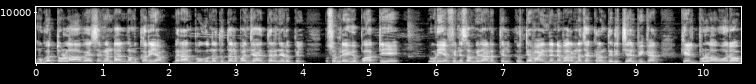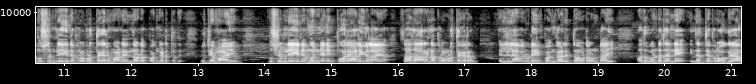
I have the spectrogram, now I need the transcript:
മുഖത്തുള്ള ആവേശം കണ്ടാൽ നമുക്കറിയാം വരാൻ പോകുന്ന ത്രിതല പഞ്ചായത്ത് തെരഞ്ഞെടുപ്പിൽ മുസ്ലിം ലീഗ് പാർട്ടിയെ യു ഡി എഫിന്റെ സംവിധാനത്തിൽ കൃത്യമായും തന്നെ ഭരണചക്രം തിരിച്ചേൽപ്പിക്കാൻ കേൾപ്പുള്ള ഓരോ മുസ്ലിം ലീഗിന്റെ പ്രവർത്തകരുമാണ് ഇന്നവിടെ പങ്കെടുത്തത്. കൃത്യമായും മുസ്ലിം ലീഗിന്റെ മുന്നണി പോരാളികളായ സാധാരണ പ്രവർത്തകരും എല്ലാവരുടെയും പങ്കാളിത്തം അവിടെ ഉണ്ടായി. അതുകൊണ്ട് തന്നെ ഇന്നത്തെ പ്രോഗ്രാം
